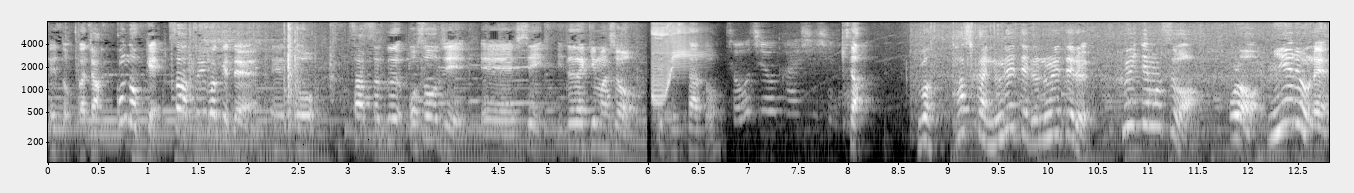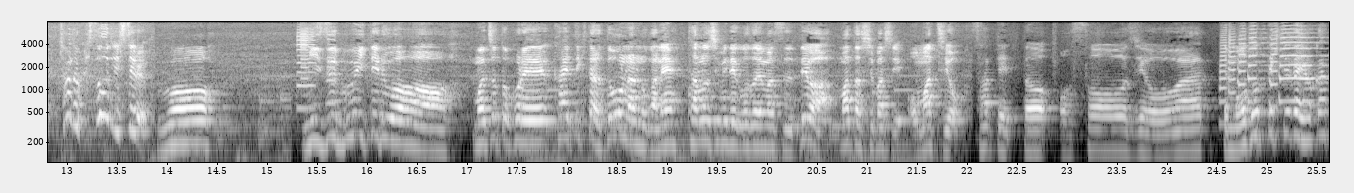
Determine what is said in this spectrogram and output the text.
えっ、ー、とガチャ。今度 OK さあというわけでえっ、ー、と早速お掃除、えー、していただきましょう。スタート。掃除を開始します。きた。うわ確かに濡れてる濡れてる。拭いてますわ。ほら見えるよね。ちゃんと拭き掃除してる。うわ水拭いてるわ。まあちょっとこれ帰ってきたらどうなるのかね。楽しみでございます。ではまたしばしお待ちを。さてとお掃除終わって戻ってきてたよかっ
